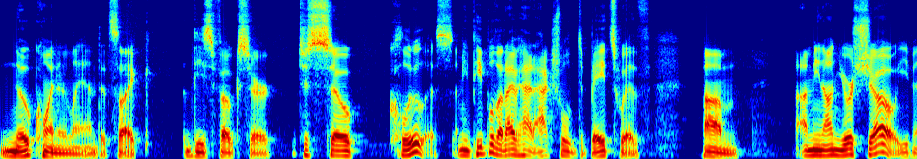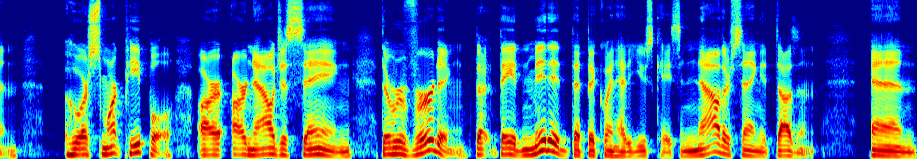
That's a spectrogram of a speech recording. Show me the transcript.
no coiner land, it's like these folks are just so clueless. I mean, people that I've had actual debates with. Um, I mean, on your show, even who are smart people are are now just saying they're reverting. They admitted that Bitcoin had a use case, and now they're saying it doesn't. And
